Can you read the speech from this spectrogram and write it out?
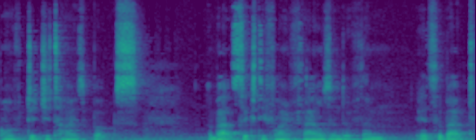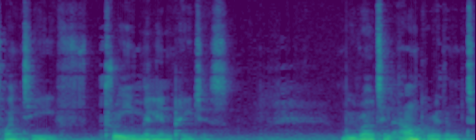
of digitized books, about 65,000 of them. It's about 23 million pages. We wrote an algorithm to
